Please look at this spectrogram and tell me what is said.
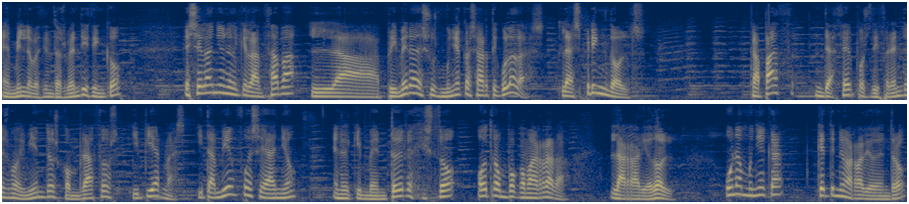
en 1925, es el año en el que lanzaba la primera de sus muñecas articuladas, la Spring Dolls, capaz de hacer pues, diferentes movimientos con brazos y piernas. Y también fue ese año en el que inventó y registró otra un poco más rara, la Radio Doll, una muñeca que tenía una radio dentro.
